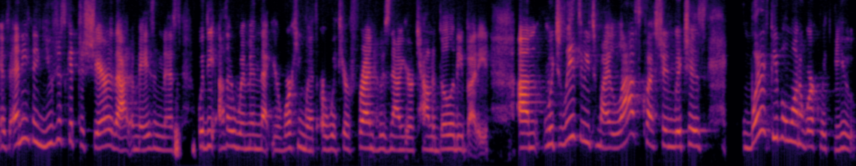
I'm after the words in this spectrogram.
If anything, you just get to share that amazingness with the other women that you're working with or with your friend who's now your accountability buddy. Um, which leads me to my last question, which is what if people want to work with you?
